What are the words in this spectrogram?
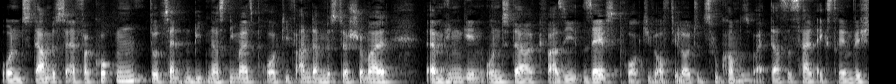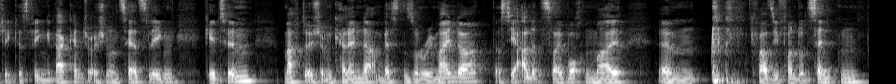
Und da müsst ihr einfach gucken, Dozenten bieten das niemals proaktiv an, da müsst ihr schon mal ähm, hingehen und da quasi selbst proaktiv auf die Leute zukommen soweit. Das ist halt extrem wichtig. Deswegen, da kann ich euch nur ans Herz legen, geht hin, macht euch im Kalender am besten so ein Reminder, dass ihr alle zwei Wochen mal ähm, quasi von Dozenten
